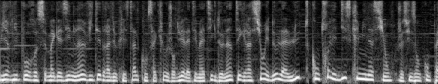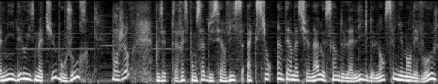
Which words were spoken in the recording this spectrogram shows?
bienvenue pour ce magazine L'invité de Radio Cristal consacré aujourd'hui à la thématique de l'intégration et de la lutte contre les discriminations. Je suis en compagnie d'Héloïse Mathieu, bonjour. Bonjour. Vous êtes responsable du service Action internationale au sein de la Ligue de l'enseignement des Vosges,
